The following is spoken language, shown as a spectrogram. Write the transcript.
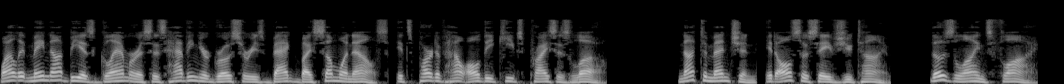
While it may not be as glamorous as having your groceries bagged by someone else, it's part of how Aldi keeps prices low. Not to mention, it also saves you time. Those lines fly.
